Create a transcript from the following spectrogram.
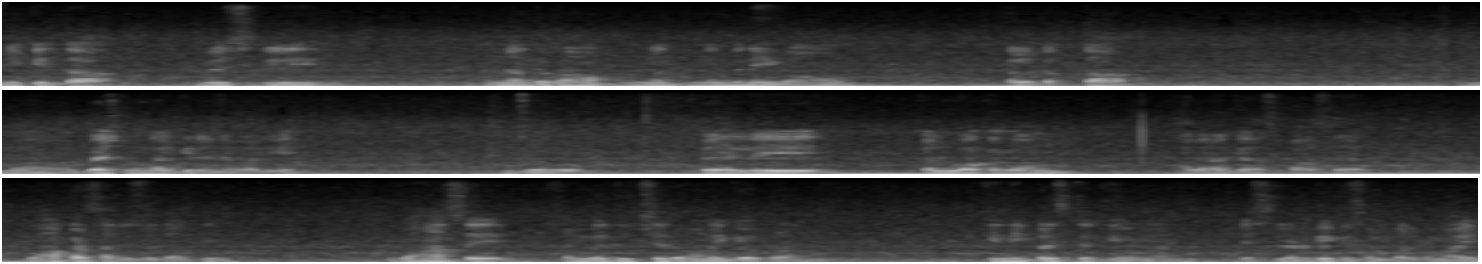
निकिता बेसिकली नंदगांव नंदनी गाँव, कलकत्ता वेस्ट बंगाल की रहने वाली है। जो पहले कलुआ का गाँव आगरा के आसपास है, वहाँ पर शादीशुदा थी। वहाँ से संवेद विच्छेद होने के उपरांत किन्हीं परिस्थितियों में इस लड़के के संपर्क में आई?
